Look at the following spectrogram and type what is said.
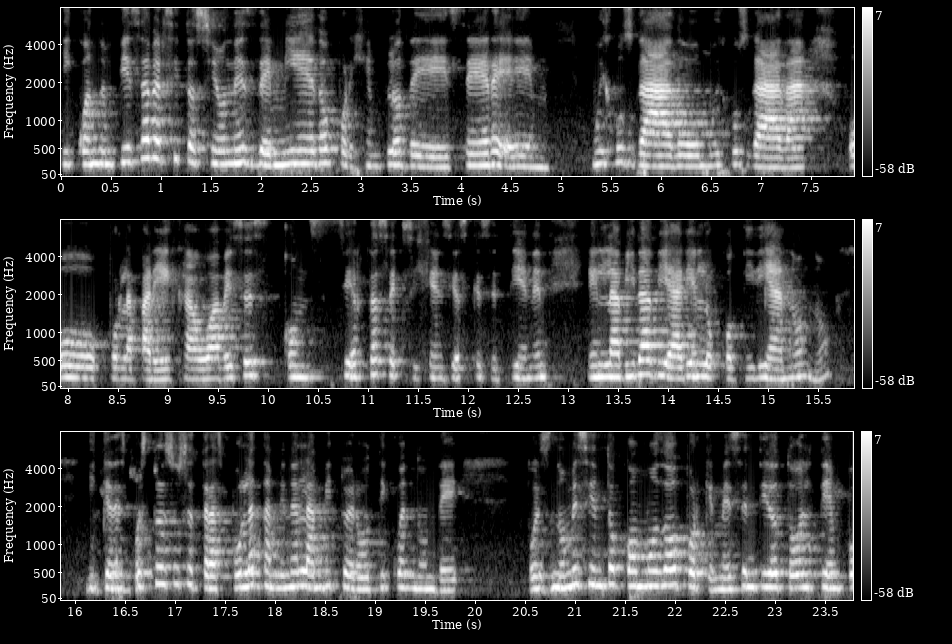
y cuando empieza a haber situaciones de miedo, por ejemplo, de ser... Eh, muy juzgado, muy juzgada o por la pareja o a veces con ciertas exigencias que se tienen en la vida diaria, en lo cotidiano, ¿no? Y que después todo eso se traspola también al ámbito erótico en donde pues no me siento cómodo porque me he sentido todo el tiempo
